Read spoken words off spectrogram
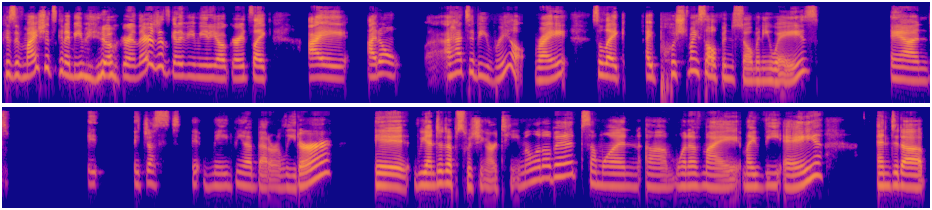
because if my shit's going to be mediocre and their shit's going to be mediocre, it's like, I, I don't, I had to be real. Right. So, like, I pushed myself in so many ways. And it just it made me a better leader. It we ended up switching our team a little bit. Someone um one of my my va ended up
